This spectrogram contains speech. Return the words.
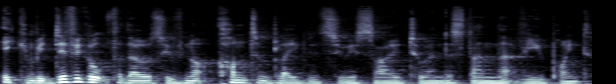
It can be difficult for those who've not contemplated suicide to understand that viewpoint.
